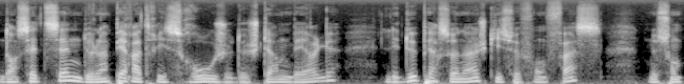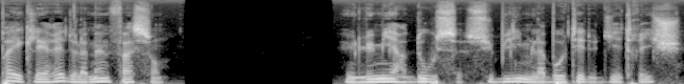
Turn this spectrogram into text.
Dans cette scène de l'impératrice rouge de Sternberg, les deux personnages qui se font face ne sont pas éclairés de la même façon. Une lumière douce sublime la beauté de Dietrich.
